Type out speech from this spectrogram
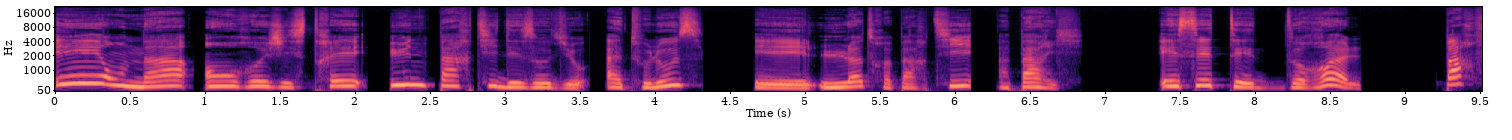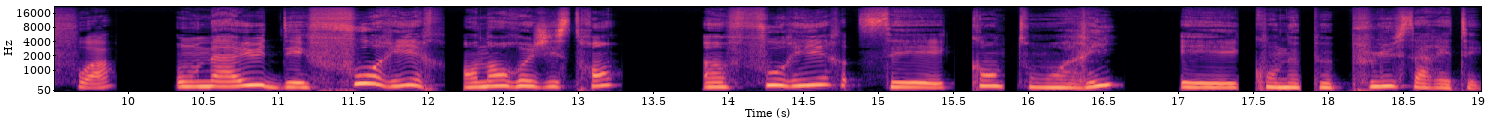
et on a enregistré une partie des audios à Toulouse et l'autre partie à Paris. Et c'était drôle. Parfois, on a eu des fous rires en enregistrant. Un fou rire, c'est quand on rit et qu'on ne peut plus s'arrêter.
